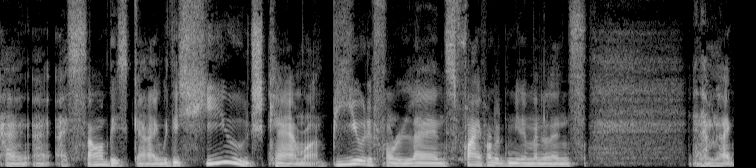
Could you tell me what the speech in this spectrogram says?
I, I, I, saw this guy with this huge camera, beautiful lens, 500 millimeter lens. And I'm like,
